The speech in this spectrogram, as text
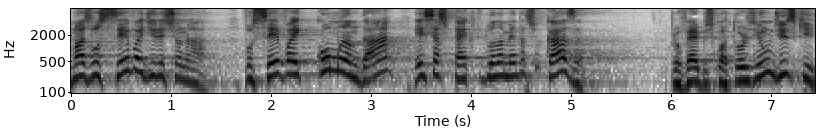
Mas você vai direcionar você vai comandar esse aspecto do andamento da sua casa. Provérbios 14, 1 diz que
